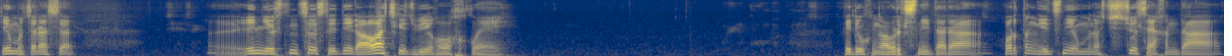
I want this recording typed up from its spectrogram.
Тийм учраас энэ ертөнцөөс тэднийг аваач гэж би гоохгүй. Бид бүхэн аврагсны дараа хурдан эзний өмнө очичул сайхан да.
